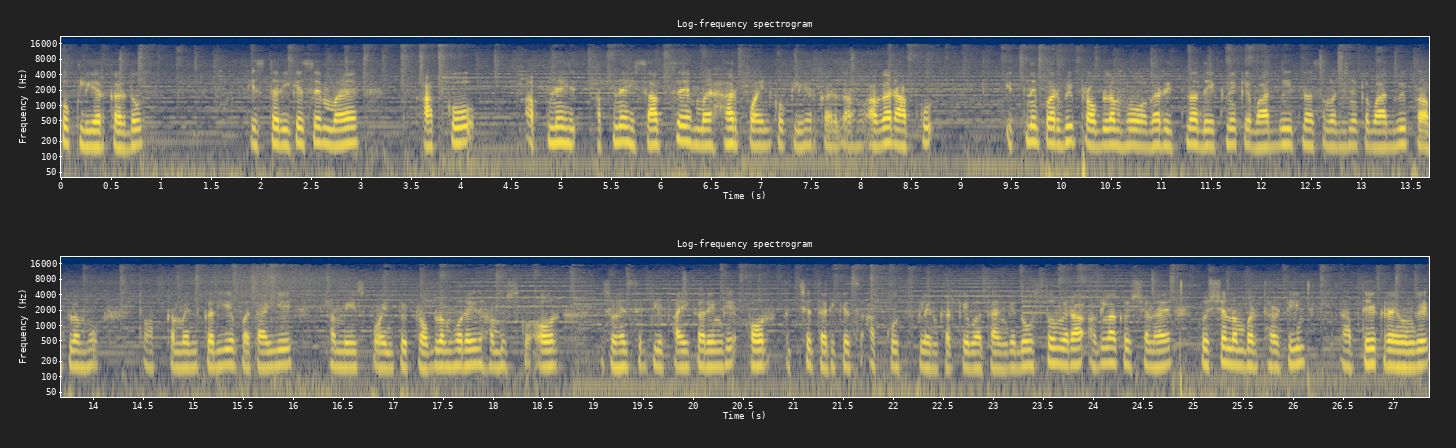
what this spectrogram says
को क्लियर कर दूँ। इस तरीके से मैं आपको अपने अपने हिसाब से मैं हर पॉइंट को क्लियर करता हूँ। अगर आपको इतने पर भी प्रॉब्लम हो, अगर इतना देखने के बाद भी, इतना समझने के बाद भी प्रॉब्लम हो तो आप कमेंट करिए, बताइए, हमें इस पॉइंट पे प्रॉब्लम हो रही है, हम उसको और जो है सिंप्लीफाई करेंगे और अच्छे तरीके से आपको एक्सप्लेन करके बताएँगे। दोस्तों, मेरा अगला क्वेश्चन है क्वेश्चन नंबर थर्टीन आप देख रहे होंगे।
